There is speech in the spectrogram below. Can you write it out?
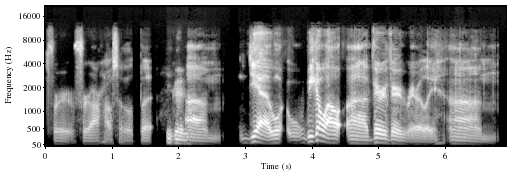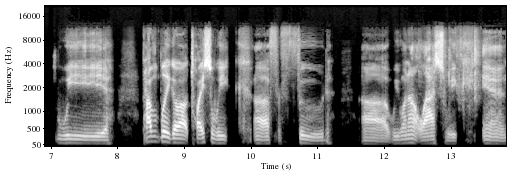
for for our household, but Good. um yeah we go out uh very very rarely um we probably go out twice a week uh for food uh we went out last week and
